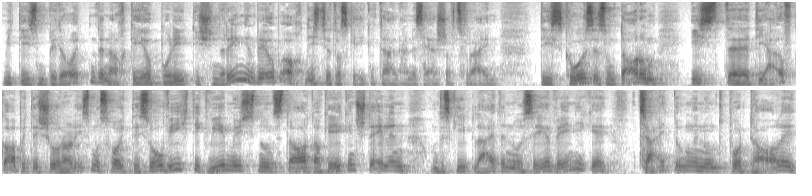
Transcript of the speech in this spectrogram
mit diesem bedeutenden, auch geopolitischen Ringen beobachten, ist ja das Gegenteil eines herrschaftsfreien Diskurses. Und darum ist äh, die Aufgabe des Journalismus heute so wichtig. Wir müssen uns da dagegen stellen. Und es gibt leider nur sehr wenige Zeitungen und Portale,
